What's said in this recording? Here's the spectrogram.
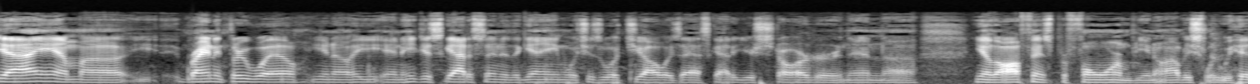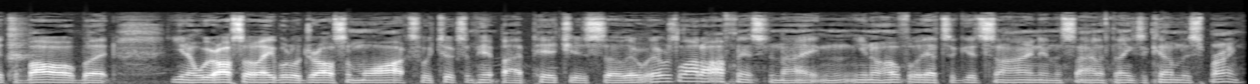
Yeah, I am. Uh, Brandon threw well, you know, he and he just got us into the game, which is what you always ask out of your starter. And then, uh, you know, the offense performed. You know, obviously we hit the ball, but you know we were also able to draw some walks. We took some hit by pitches, so there, there was a lot of offense tonight. And you know, hopefully that's a good sign and a sign of things to come this spring.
